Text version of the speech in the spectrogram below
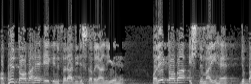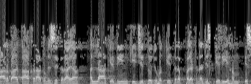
اور پھر توبہ ہے ایک انفرادی، جس کا بیان یہ ہے اور ایک توبہ اجتماعی ہے جو بار بار تاخراتوں میں ذکر آیا، اللہ کے دین کی جد و جہد کی طرف پلٹنا، جس کے لیے ہم اس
